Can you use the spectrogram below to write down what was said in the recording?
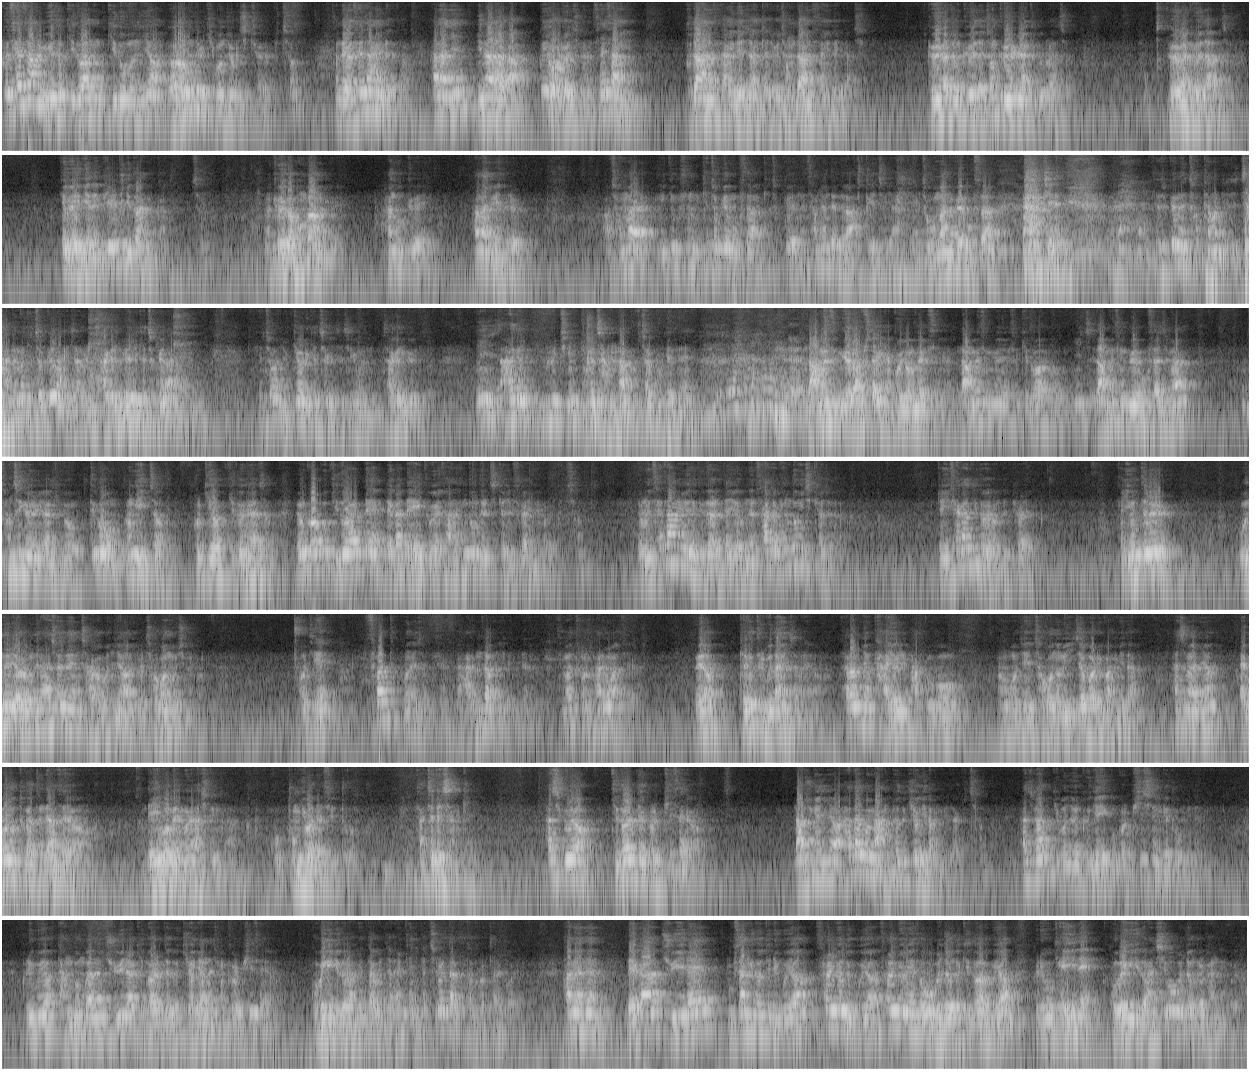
그 세상을 위해서 기도하는 그 기도문은요, 여러분들이 기본적으로 지켜야 돼요. 그쵸? 내가 세상에 대해서, 하나님, 이 나라가 꽤 어려워지면 세상이 부당한 세상이 되지 않게 해주고 정당한 세상이 되게 하시고, 교회가 좀 교회다. 전 교회를 위한 기도를 하죠. 교회가 교회다 하죠. 그게 왜 이게 내 필드 기도 하니까. 그쵸? 교회가 건강한 교회, 한국 교회, 하나님의 흐름. 아, 정말 이게 무슨 개척교회 목사, 개척교회는 3년 됐는데 아직도 개척이 아니냐. 조그만 교회 목사, 개척교회는 첫 해만 작으면 개척교회는 아니잖아. 우리 작은 교회는 개척교회는 아니에요. 개척한 6개월이 개척이지 지금은 작은 교회에서. 이 하긴 우리 지금 우리가 작나? 잘 모르겠네. 남은 승교를 합시다 그냥 불경사 있으니까 남은 승교에서 기도하고 이 남은 승교의 목사지만 전체 교회를 위한 기도 뜨거운 그런 게 있죠. 그걸 기억 기도해야죠. 여러분 그거 기도할 때 내가 내 교회에서 하는 행동들을 지켜줄 수가 있는 거예요. 그렇죠? 여러분 세상을 위해서 기도할 때 여러분들 사적 행동이 지켜져요. 이 세 가지 기도 여러분들 필요해요. 그러니까 이것들을 오늘 여러분들이 하셔야 되는 작업은요. 이걸 적어 놓으시는 겁니다. 어디에? 스마트폰에 적으세요. 아름다운 일입니다. 스마트폰을 활용하세요. 왜요? 계속 들고 다니잖아요. 사람요 다이어리 바꾸고 어, 디 적어 놓으면 잊어버리고 합니다. 하지만요 에버노트 같은 데 하세요. 네이버 메모에 하시든가 동기화 될 수 있도록 삭제되지 않게 하시고요. 기도할 때 그걸 피세요. 나중에는요 하다 보면 안 펴도 기억이 납니다. 그렇죠? 하지만 기본적으로 그게 있고 그걸 피시는 게 도움이 됩니다. 그리고요 당분간은 주일날 기도할 때도 기억이 안 나지만 그걸 피세요. 고백의 기도를 하겠다고 이제 할 테니까 7월 달부터 그렇게 할 거예요. 하면은 내가 주일에 묵상기도 드리고요, 설교 듣고요, 설교에서 5분 정도 기도하고요, 그리고 개인의 고백의 기도 한 15분 정도를 갖는 거예요.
